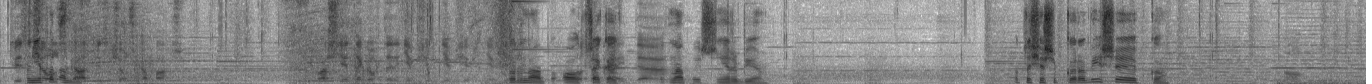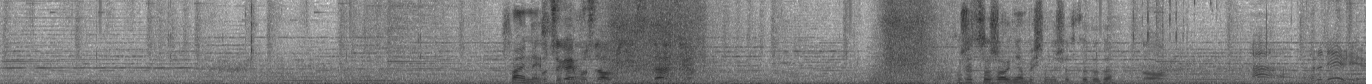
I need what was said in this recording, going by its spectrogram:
No, tu jest to nie książka, padamy. tu jest książka, patrz. I właśnie tego wtedy nie wzię... nie wzię... nie wzię... Tornado. O, Poczekaj, czekaj. Tornado jeszcze nie robiłem. O to się szybko robi? Szybko. No. Fajne jest. Poczekaj, tornado. można obić stanie? Może co żalnia byś tam do środka doda? No. Ah, here. There.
